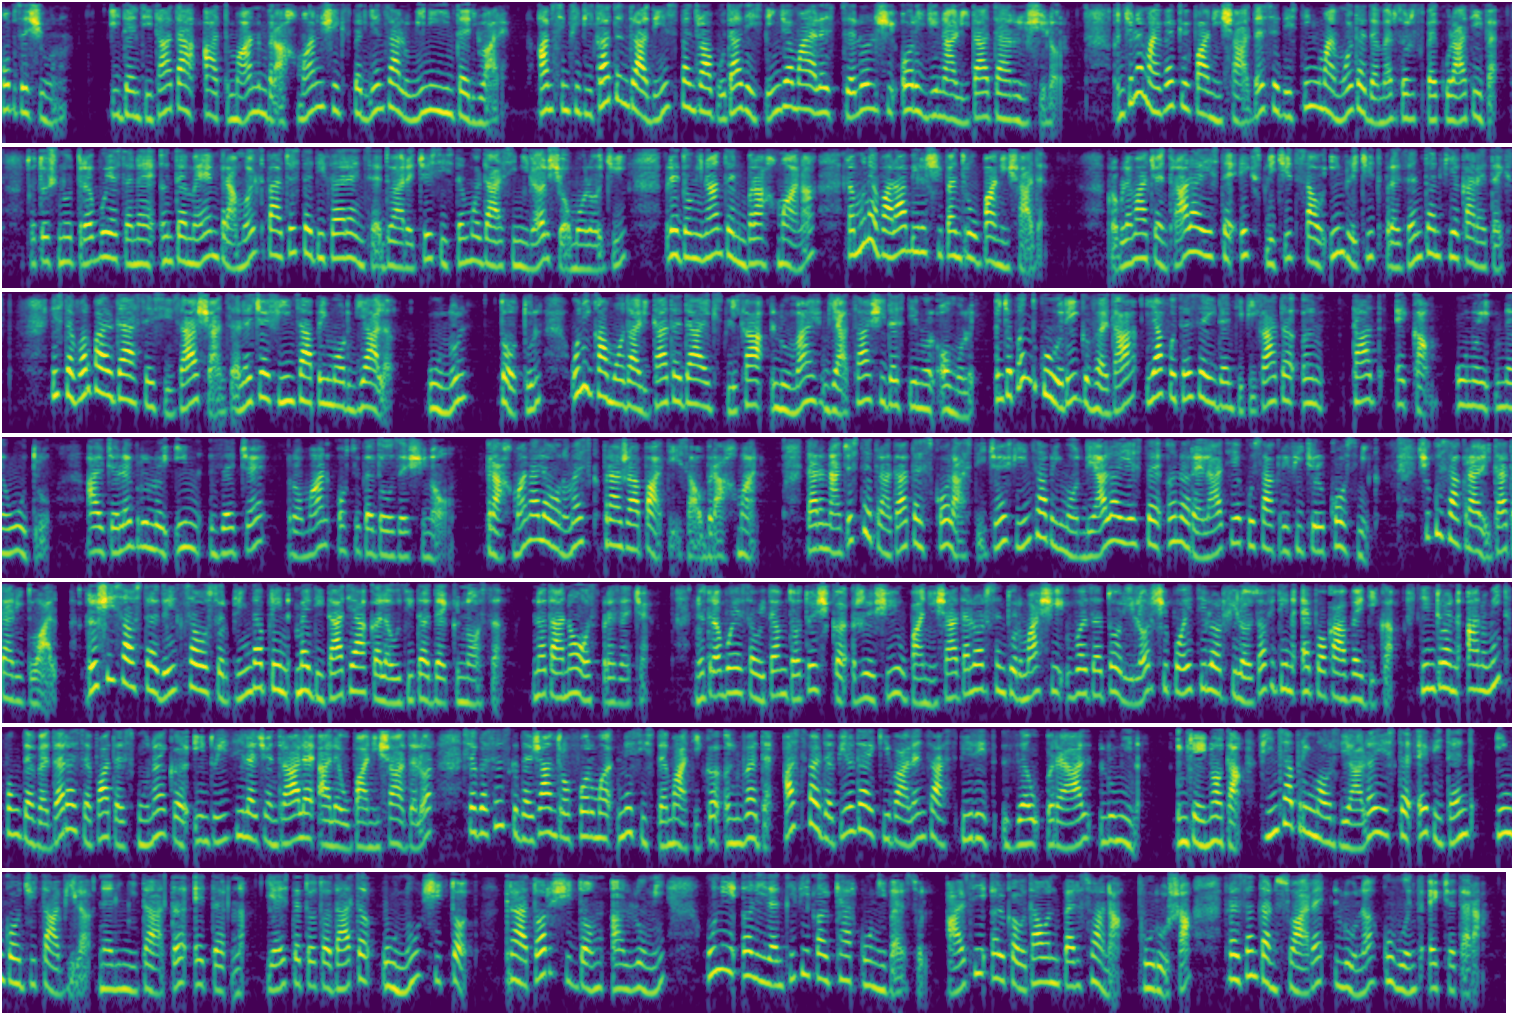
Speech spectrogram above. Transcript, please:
81. Identitatea Atman-Brahman și experiența luminii interioare am simplificat într-adins pentru a putea distinge mai ales țelul și originalitatea râșilor. În cele mai vechi Upanishade se disting mai multe demersuri speculative. Totuși nu trebuie să ne întemeiem prea mult pe aceste diferențe, deoarece sistemul de asimilări și omologii, predominant în Brahmana, rămâne valabil și pentru Upanishade. Problema centrală este explicit sau implicit prezentă în fiecare text. Este vorba de a sesiza și a înțelege ființa primordială, unul, totul, unica modalitate de a explica lumea, viața și destinul omului. Începând cu Rig Veda, ea fusese identificată în Tad Ekam, unui neutru, al celebrului In 10, roman 129. Brahmanele o numesc Prajapati sau Brahman. Dar în aceste tratate scolastice, ființa primordială este în relație cu sacrificiul cosmic și cu sacralitatea rituală. Râșii s-au străduit să o surprindă prin meditația călăuzită de gnosă. Nota 19 nu trebuie să uităm totuși că râșii Upanishadelor sunt urmașii văzătorilor și poeților filozofi din epoca vedică. Dintr-un anumit punct de vedere se poate spune că intuițiile centrale ale Upanishadelor se găsesc deja într-o formă nesistematică în vede, astfel de pildă echivalența spirit-zeu real lumină. Închei nota. Ființa primordială este evident incogitabilă, nelimitată, eternă. Ea este totodată unu și tot creator și domn al lumii, unii îl identifică chiar cu universul, alții îl căutau în persoana, Purusha, prezentă în soare, lună, cuvânt, etc.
